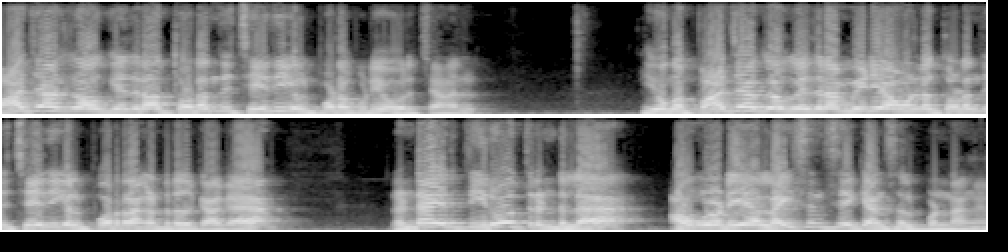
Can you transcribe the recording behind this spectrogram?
பாஜகவுக்கு எதிராக தொடர்ந்து செய்திகள் போடக்கூடிய ஒரு சேனல் இவங்க பாஜகவுக்கு எதிராக மீடியா ஒன்றில் தொடர்ந்து செய்திகள் போடுறாங்கன்றதுக்காக ரெண்டாயிரத்தி இருபத்தி ரெண்டுல அவங்களுடைய லைசன்ஸை கேன்சல் பண்ணாங்க.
